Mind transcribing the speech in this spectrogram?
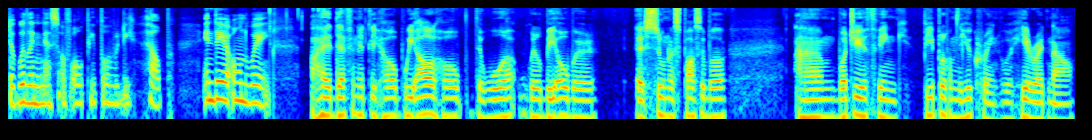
the willingness of all people really help in their own way. I definitely hope, we all hope the war will be over as soon as possible. Um, what do you think, people from the Ukraine who are here right now?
